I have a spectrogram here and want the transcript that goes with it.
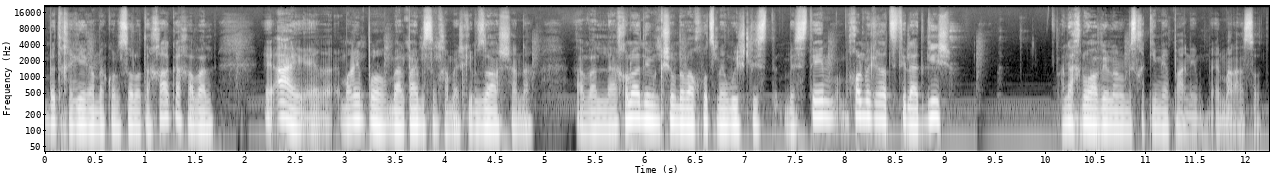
בטח יגיע גם לקונסולות אחר כך, אבל... אה, אה מראים פה ב-2025, כאילו זו השנה. אבל אנחנו לא יודעים שום דבר חוץ מווישליסט בסטים. בכל מקרה רציתי להדגיש, אנחנו אוהבים לנו משחקים יפנים, אין מה לעשות.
